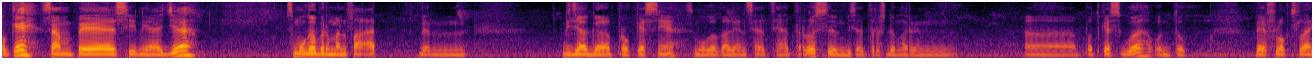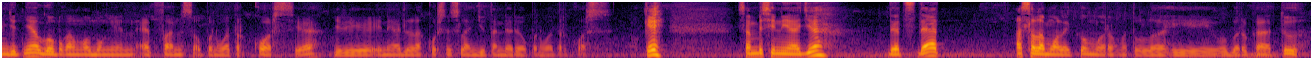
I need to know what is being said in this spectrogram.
Oke sampai sini aja semoga bermanfaat dan dijaga prokesnya. Semoga kalian sehat-sehat terus dan bisa terus dengerin uh, podcast gue untuk dive vlog selanjutnya gue bakal ngomongin advance open water course ya. Jadi ini adalah kursus lanjutan dari open water course. Oke? Sampai sini aja. That's that. Assalamualaikum warahmatullahi wabarakatuh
